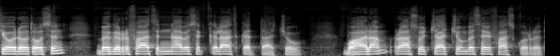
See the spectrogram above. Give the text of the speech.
ቴዎዶጦስን በግርፋትና በስቅላት ቀጣቸው። በኋላም ራሶቻቸውን በሰይፍ አስቆረጠ።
